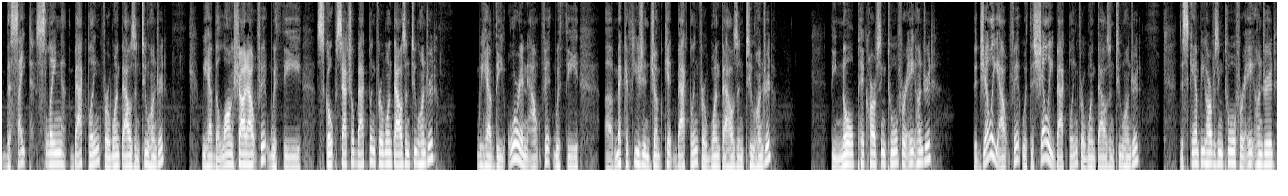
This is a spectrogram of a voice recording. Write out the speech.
the sight sling back bling for 1,200. We have the long shot outfit with the scope satchel backbling for 1200 we have the orin outfit with the uh, mecha fusion jump kit backbling for 1200 the null pick harvesting tool for 800 the jelly outfit with the shelly backbling for 1200 the scampy harvesting tool for 800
